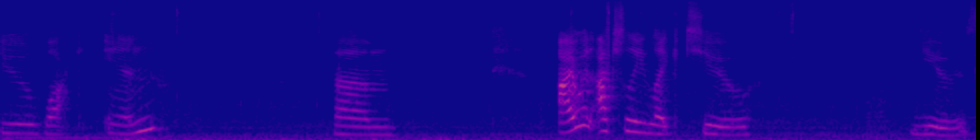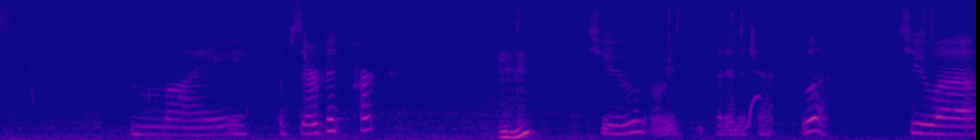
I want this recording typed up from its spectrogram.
to walk in. Um, I would actually like to use my observant perk Mm-hmm. to let me put in the chat. Ugh. to uh,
